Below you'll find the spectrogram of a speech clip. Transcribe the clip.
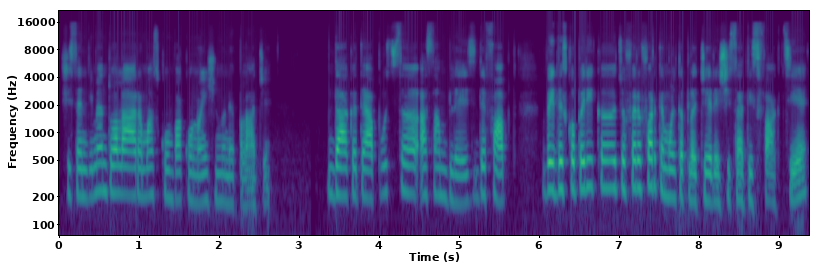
Și sentimentul ăla a rămas cumva cu noi și nu ne place. Dacă te apuci să asamblezi, de fapt, vei descoperi că îți oferă foarte multă plăcere și satisfacție,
